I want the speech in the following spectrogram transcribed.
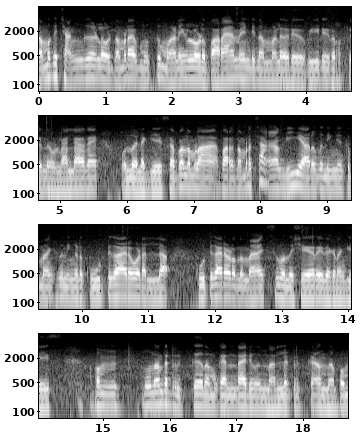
നമുക്ക് ചങ്കുകളോട് നമ്മുടെ മുത്തു മണികളോട് പറയാൻ വേണ്ടി നമ്മൾ ഒരു വീഡിയോ ഇറക്കുന്നേ ഉള്ളൂ. അല്ലാതെ ഒന്നുമല്ല ഗേസ്. അപ്പം നമ്മൾ നമ്മുടെ ചാനൽ ഈ അറിവ് നിങ്ങൾക്ക് മാക്സിമം നിങ്ങളുടെ കൂട്ടുകാരോടല്ല കൂട്ടുകാരോടൊന്ന് മാക്സിമം ഒന്ന് ഷെയർ ചെയ്തേക്കണം ഗേസ്. അപ്പം മൂന്നാമത്തെ ട്രിക്ക് നമുക്ക് എന്തായാലും നല്ല ട്രിക്കാണ് അപ്പം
